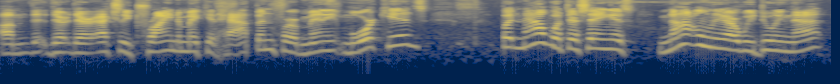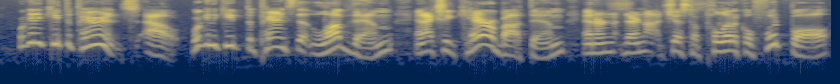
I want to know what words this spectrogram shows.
Um, they're they're actually trying to make it happen for many more kids. But now what they're saying is not only are we doing that, we're going to keep the parents out. We're going to keep the parents that love them and actually care about them and are they're not just a political football.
